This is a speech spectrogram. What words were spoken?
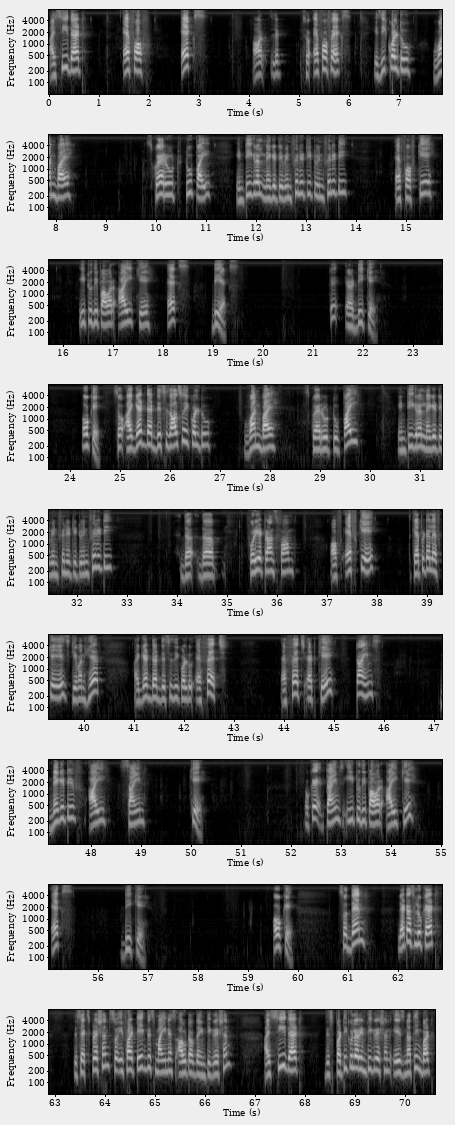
I see that f of x or let so f of x is equal to 1 by square root 2 pi integral negative infinity to infinity f of k e to the power i k x dx okay, uh, dk. Okay. So, I get that this is also equal to 1 by square root 2 pi integral negative infinity to infinity the, the Fourier transform of f k capital F k is given here I get that this is equal to f h f h at k times negative i sin k okay, times e to the power i k x d k. Okay. So, then let us look at this expression. So, if I take this minus out of the integration, I see that this particular integration is nothing but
